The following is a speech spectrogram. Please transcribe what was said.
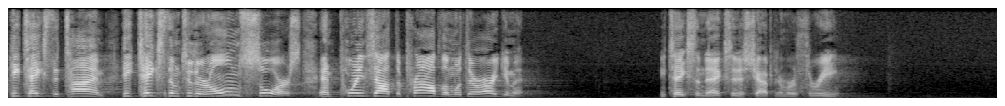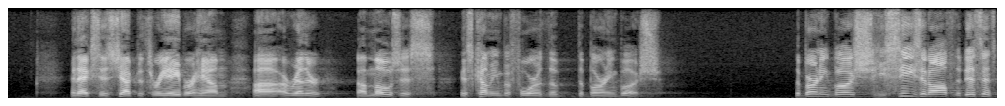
He takes the time. He takes them to their own source and points out the problem with their argument. He takes them to Exodus chapter number 3. In Exodus chapter 3, Abraham, uh, or rather, uh, Moses is coming before the, the burning bush. The burning bush, he sees it off in the distance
